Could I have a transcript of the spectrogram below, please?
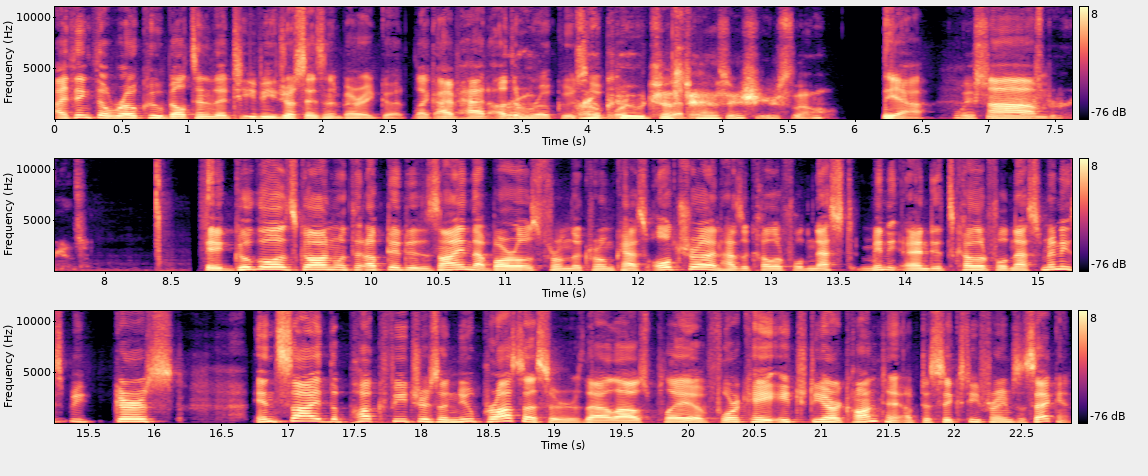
I think the Roku built into the TV just isn't very good. Like I've had other Ro- Rokus. Roku just better. has issues, though. yeah. At least in my Um, experience. It, Google has gone with an updated design that borrows from the Chromecast Ultra and has a colorful Nest Mini and its colorful Nest Mini speakers. Inside, the Puck features a new processor that allows play of 4K HDR content up to 60 frames a second.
